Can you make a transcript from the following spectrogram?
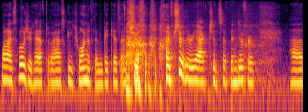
Well, I suppose you'd have to ask each one of them because I'm sure I'm sure the reactions have been different. Uh,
